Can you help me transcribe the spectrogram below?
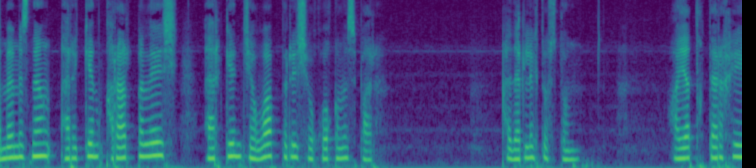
Әмеміздің әркен қарар қылыш, әркен жауап біріш ұқуқымыз бар. Қадірлік достым, аяттық тәрхи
